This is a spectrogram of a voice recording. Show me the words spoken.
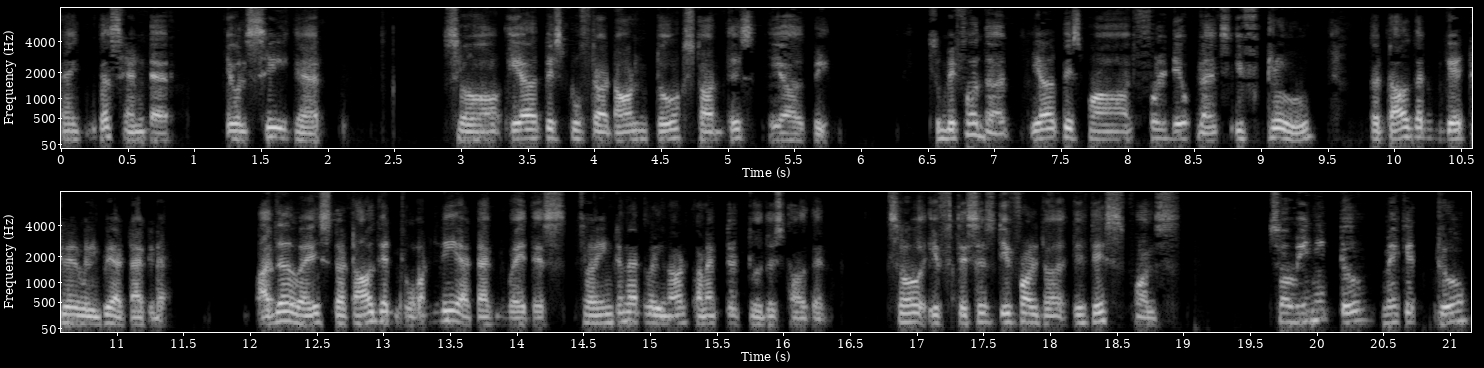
And press enter. You will see here so ARP spoof dot on to start this ARP. So before that, ARP is full duplex. If true, the target gateway will be attacked. Otherwise, the target only attacked by this. So internet will not connect it to this target. So if this is default, uh, it is false. So we need to make it true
